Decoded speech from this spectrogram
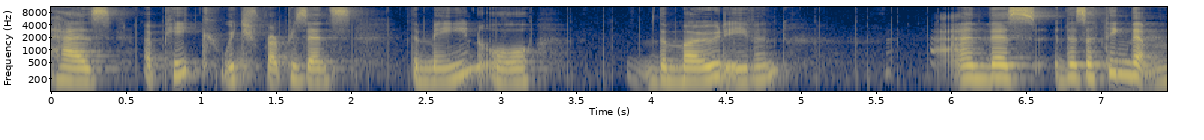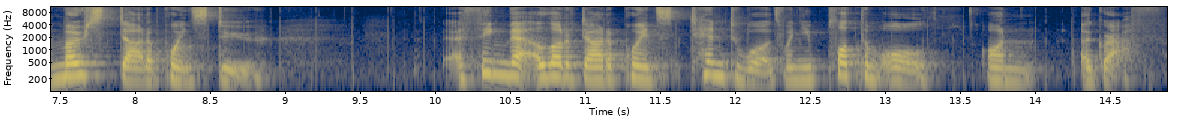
has a peak, which represents the mean or the mode, even. And there's, there's a thing that most data points do, a thing that a lot of data points tend towards when you plot them all on a graph.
